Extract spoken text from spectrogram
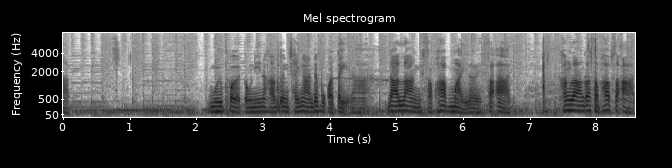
หัก มือเปิดตรงนี้นะครับ ยังใช้งานได้ปกตินะฮะด้านล่างสภาพใหม่เลยสะอาด ข้างล่างก็สภาพสะอาด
